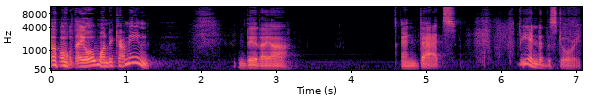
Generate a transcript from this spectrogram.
Oh, they all want to come in. There they are. And that's the end of the story.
